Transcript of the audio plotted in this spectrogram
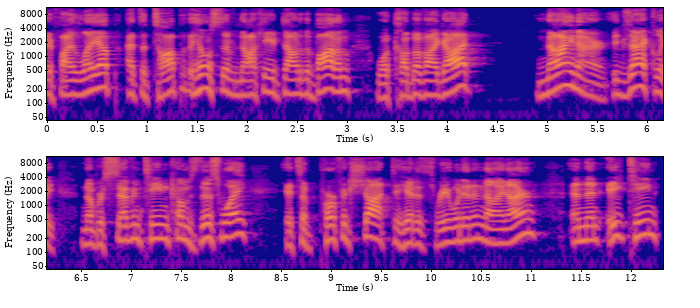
If I lay up at the top of the hill instead of knocking it down to the bottom, what club have I got? Nine iron, exactly. Number 17 comes this way. It's a perfect shot to hit a three wood in a nine iron. And then 18,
